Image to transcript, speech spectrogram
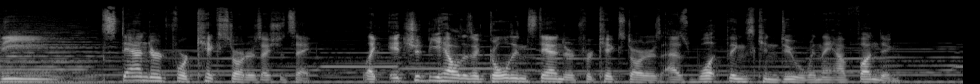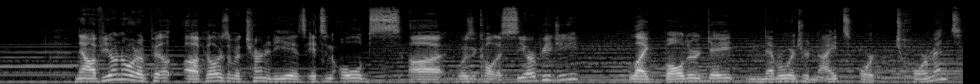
the standard for Kickstarters, I should say. Like, it should be held as a golden standard for Kickstarters as what things can do when they have funding. Now, if you don't know what a Pil- uh, Pillars of Eternity is, it's an old, uh, what is it called, a CRPG? Like Baldur Gate, Neverwinter Nights, or Torment?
